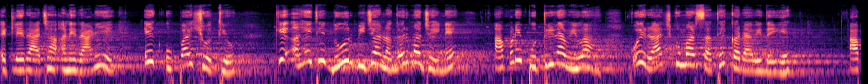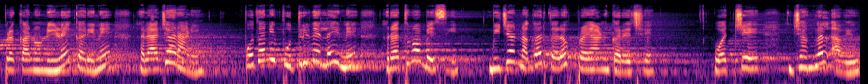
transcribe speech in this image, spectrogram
એટલે રાજા અને રાણીએ એક ઉપાય શોધ્યો કે અહીંથી દૂર બીજા નગરમાં જઈને આપણી પુત્રીના વિવાહ કોઈ રાજકુમાર સાથે કરાવી દઈએ. આ પ્રકારનો નિર્ણય કરીને રાજા રાણી પોતાની પુત્રીને લઈને રથમાં બેસી બીજા નગર તરફ પ્રયાણ કરે છે. વચ્ચે જંગલ આવ્યું.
